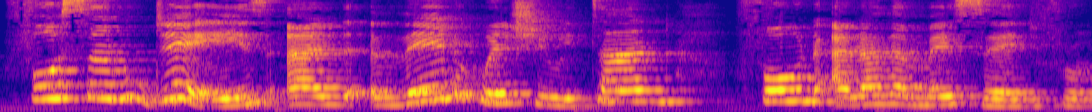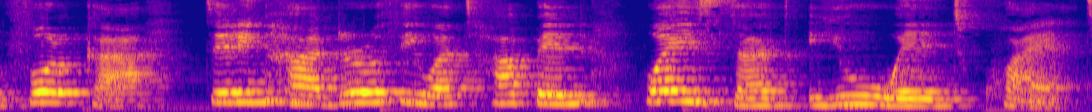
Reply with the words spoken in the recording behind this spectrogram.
for some days and then when she returned found another message from Volker telling her, Dorothy, what happened? Why is that you went quiet?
